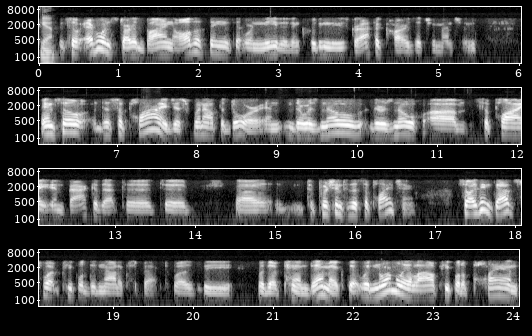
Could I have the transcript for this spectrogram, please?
Yeah. And so everyone started buying all the things that were needed, including these graphic cards that you mentioned. And so the supply just went out the door, and there was no there was no um, supply in back of that to to uh, to push into the supply chain. So I think that's what people did not expect was the with a pandemic that would normally allow people to plan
